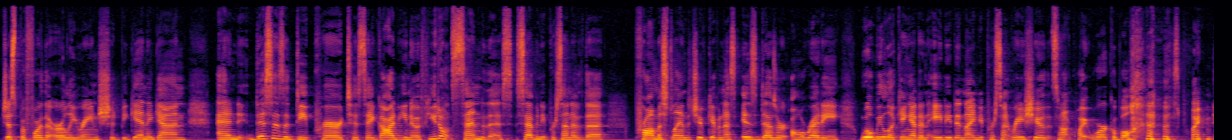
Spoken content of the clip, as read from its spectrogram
just before the early rains should begin again. And this is a deep prayer to say god you know if you don't send this 70% of the promised land that you've given us is desert already, we'll be looking at an 80 to 90% ratio that's not quite workable at this point.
